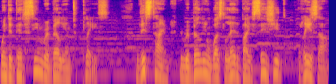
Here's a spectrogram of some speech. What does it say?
when the Dersim rebellion took place. This time the rebellion was led by Seyid Riza,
